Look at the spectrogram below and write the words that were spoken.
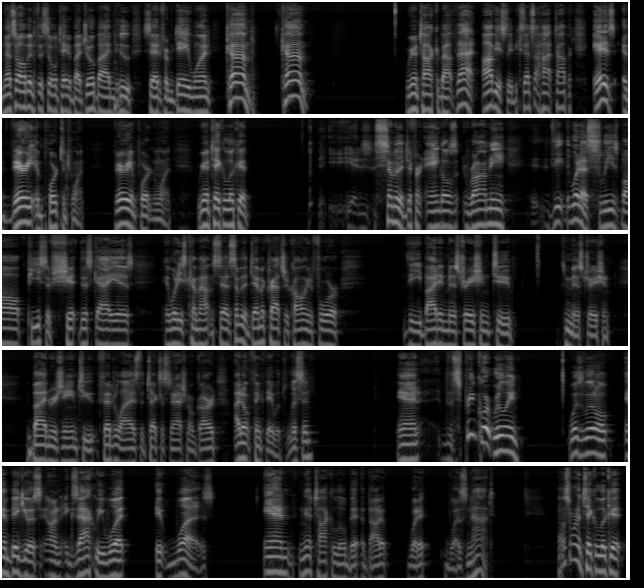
And that's all been facilitated by Joe Biden, who said from day one, come, come. We're going to talk about that, obviously, because that's a hot topic and it's a very important one. Very important one. We're going to take a look at some of the different angles. Romney, the, what a sleazeball piece of shit this guy is, and what he's come out and said. Some of the Democrats are calling for the Biden administration to administration, the Biden regime to federalize the Texas National Guard. I don't think they would listen. And the Supreme Court ruling was a little ambiguous on exactly what it was and I'm going to talk a little bit about it, what it was not. I also want to take a look at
